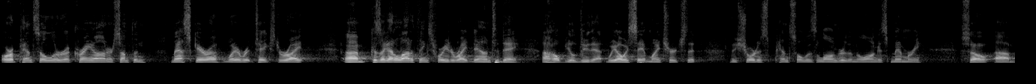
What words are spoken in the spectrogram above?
or a pencil or a crayon or something, mascara, whatever it takes to write, because um, I got a lot of things for you to write down today. I hope you'll do that. We always say at my church that the shortest pencil is longer than the longest memory. So, um,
